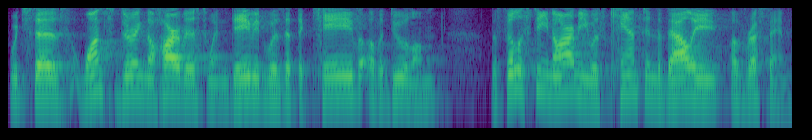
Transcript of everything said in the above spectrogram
which says Once during the harvest, when David was at the cave of Adullam, the Philistine army was camped in the valley of Rephaim.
